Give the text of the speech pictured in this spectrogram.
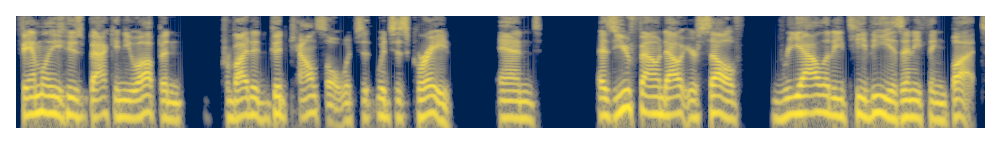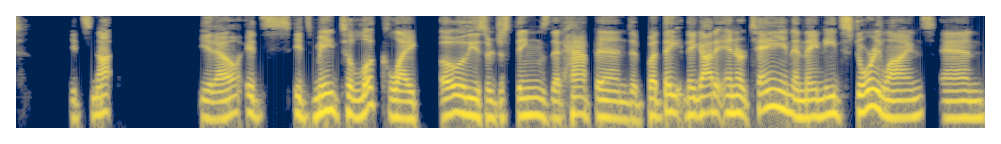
family who's backing you up and provided good counsel, which, which is great. And as you found out yourself, reality TV is anything but. It's not, you know, it's, it's made to look like, oh, these are just things that happened, but they, they got to entertain and they need storylines. And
